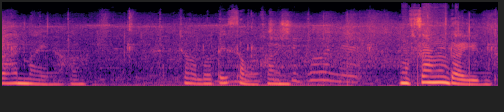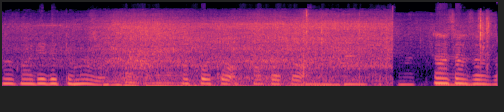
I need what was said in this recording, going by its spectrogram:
บ้านใหม่นะคะ จอดรถได้สองคันมุสร้งใดทัวร์มาได้ดูตัวมือโคโตโคโตโซโซโซ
